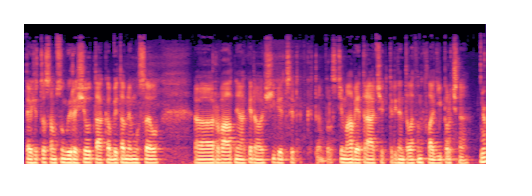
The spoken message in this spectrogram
takže to Samsung vyřešil tak, aby tam nemusel eh, rvát nějaké další věci, tak ten prostě má větráček, který ten telefon chladí, proč ne? Jo.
